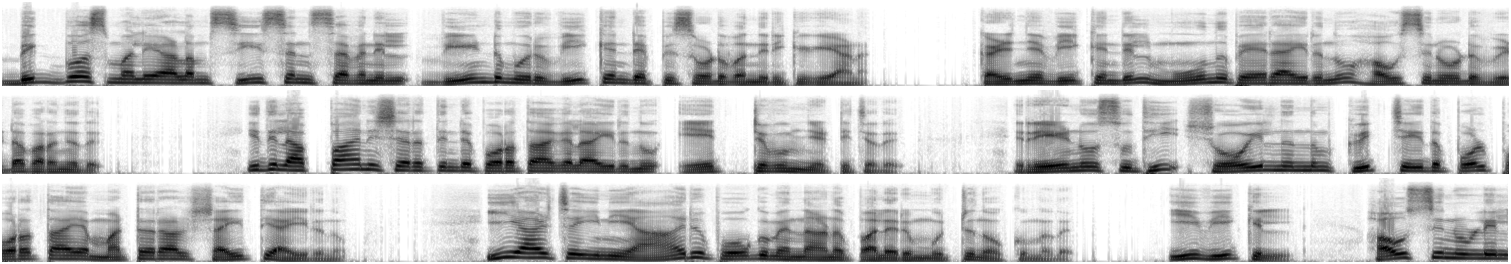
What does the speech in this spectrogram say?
ബിഗ് ബോസ് മലയാളം സീസൺ സെവനിൽ വീണ്ടും ഒരു വീക്കെൻഡ് എപ്പിസോഡ് വന്നിരിക്കുകയാണ്. കഴിഞ്ഞ വീക്കെൻഡിൽ മൂന്ന് പേരായിരുന്നു ഹൗസിനോട് വിട പറഞ്ഞത്. ഇതിൽ അപ്പാനി ശരത്തിന്റെ പുറത്താകലായിരുന്നു ഏറ്റവും ഞെട്ടിച്ചത്. രേണു സുധി ഷോയിൽ നിന്നും ക്വിറ്റ് ചെയ്തപ്പോൾ പുറത്തായ മറ്റൊരാൾ ശൈത്യായിരുന്നു ഈ ആഴ്ച ഇനി ആരു പോകുമെന്നാണ് പലരും മുറ്റുനോക്കുന്നത് ഈ വീക്കിൽ ഹൗസിനുള്ളിൽ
